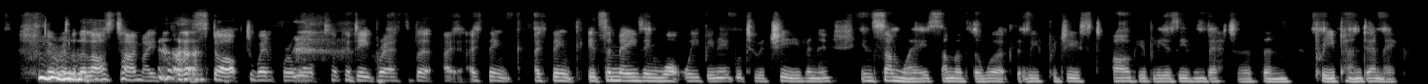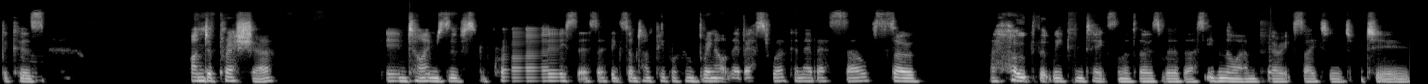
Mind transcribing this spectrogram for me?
don't remember the last time I stopped, went for a walk, took a deep breath. But I, I, think I think it's amazing what we've been able to achieve. And in, in some ways, some of the work that we've produced arguably is even better than pre-pandemic because mm-hmm. under pressure in times of crisis, I think sometimes people can bring out their best work and their best selves. So I hope that we can take some of those with us, even though I'm very excited to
